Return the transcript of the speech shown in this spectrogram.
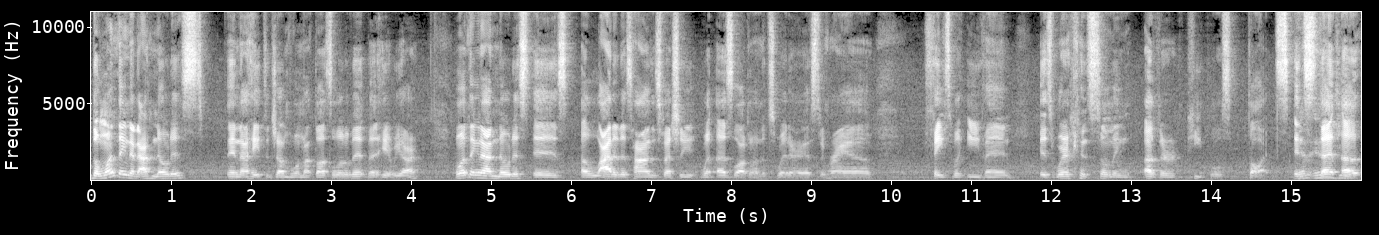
the one thing that I've noticed, and I hate to jumble in my thoughts a little bit, but here we are. One thing that I've noticed is a lot of the times, especially with us logging on to Twitter, Instagram, Facebook, even, is we're consuming other people's thoughts And instead energy. of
